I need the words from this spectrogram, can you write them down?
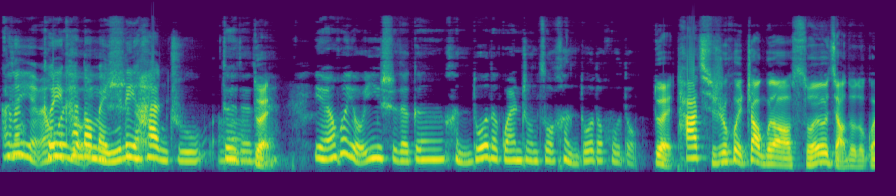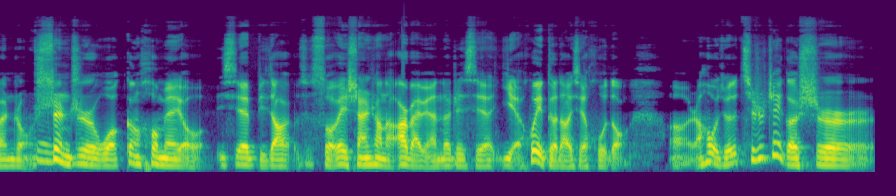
可能演员可以会看到每一粒汗珠。嗯对对对，演员会有意识的跟很多的观众做很多的互动。对他其实会照顾到所有角度的观众，甚至我更后面有一些比较所谓山上的二百元的这些也会得到一些互动，呃，然后我觉得其实这个是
